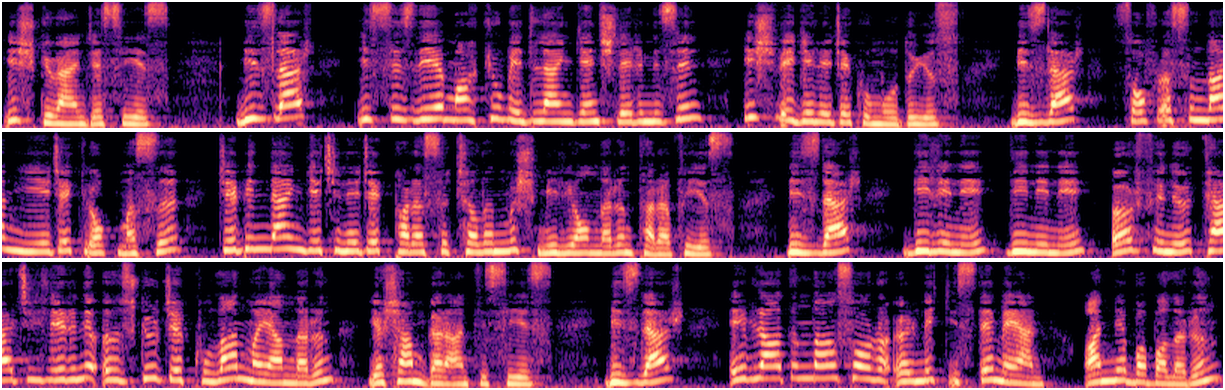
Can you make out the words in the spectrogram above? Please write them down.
iş güvencesiyiz. Bizler işsizliğe mahkum edilen gençlerimizin iş ve gelecek umuduyuz. Bizler sofrasından yiyecek lokması, cebinden geçinecek parası çalınmış milyonların tarafıyız. Bizler dilini, dinini, örfünü, tercihlerini özgürce kullanmayanların yaşam garantisiyiz. Bizler evladından sonra ölmek istemeyen anne babaların,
